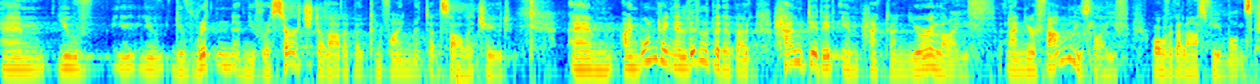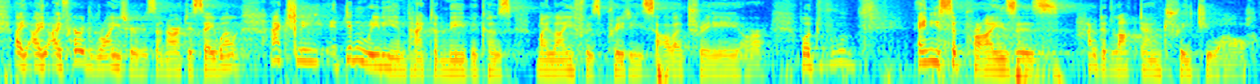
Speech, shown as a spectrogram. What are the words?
Um, you've, you, you, you've written and you've researched a lot about confinement and solitude. Um, I'm wondering a little bit about how did it impact on your life and your family's life over the last few months. I, have heard writers and artists say, well, actually, it didn't really impact on me because my life was pretty solitary. Or, but any surprises? How did lockdown treat you all?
